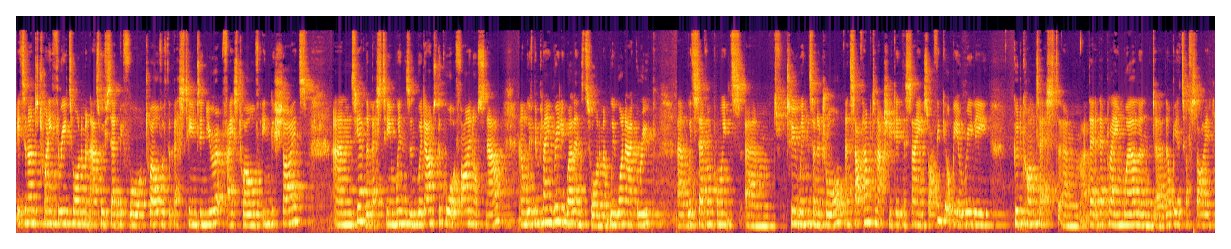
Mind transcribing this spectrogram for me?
It's an under 23 tournament, as we've said before. 12 of the best teams in Europe face 12 English sides. and yeah, the best team wins. And we're down to the quarterfinals now, and we've been playing really well in the tournament. We won our group um, with seven points, um, two wins and a draw, and Southampton actually did the same. So I think it'll be a really good contest. Um, they're, they're playing well, and uh, they'll be a tough side.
